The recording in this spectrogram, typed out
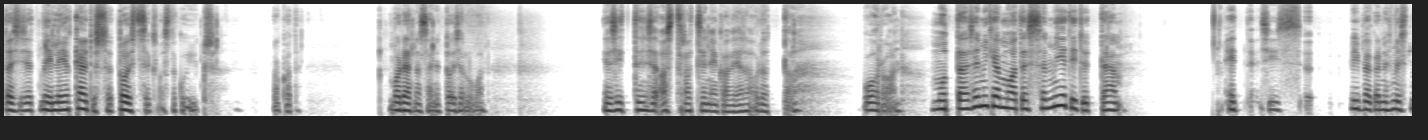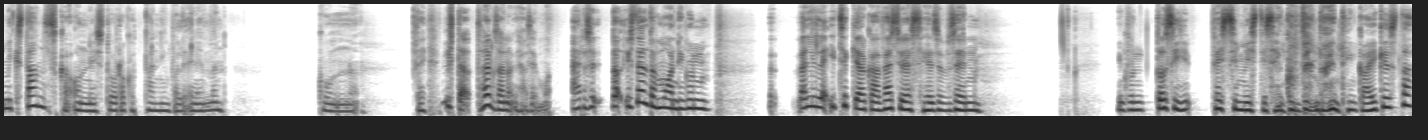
tai siis että meillä ei ole käytössä toistaiseksi vasta kuin yksi rokote. Moderna sai nyt toisen luvan. Ja sitten se AstraZeneca vielä odottaa vuoroaan. Mutta se, mikä mua tässä mietityttää, että siis viimeaikoina esimerkiksi, miksi Tanska onnistuu rokottaa niin paljon enemmän kuin, tai yhtä, saanko sanoa ihan sen, ärsy, no, yhtäältä mua niin kuin, välillä itsekin alkaa väsyä siihen semmoisen niin kuin tosi pessimistisen kommentointiin kaikesta,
